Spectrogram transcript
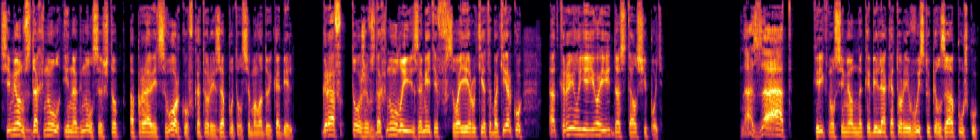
Семен вздохнул и нагнулся, чтоб оправить сворку, в которой запутался молодой кобель. Граф тоже вздохнул и, заметив в своей руке табакерку, открыл ее и достал щепоть. «Назад!» — крикнул Семен на кобеля, который выступил за опушку.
